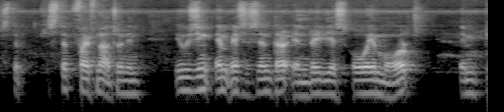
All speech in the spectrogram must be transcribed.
Step step 5 na chuanin using ms center and radius om or mp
